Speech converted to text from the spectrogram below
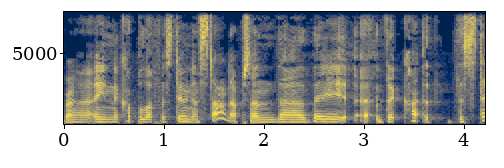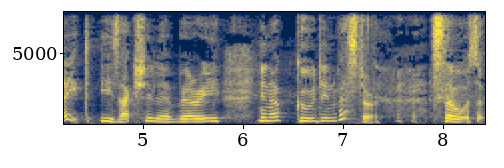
uh, in a couple of Estonian startups and, uh, they, uh, the, uh, the state is actually a very, you know, good investor. so, so,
